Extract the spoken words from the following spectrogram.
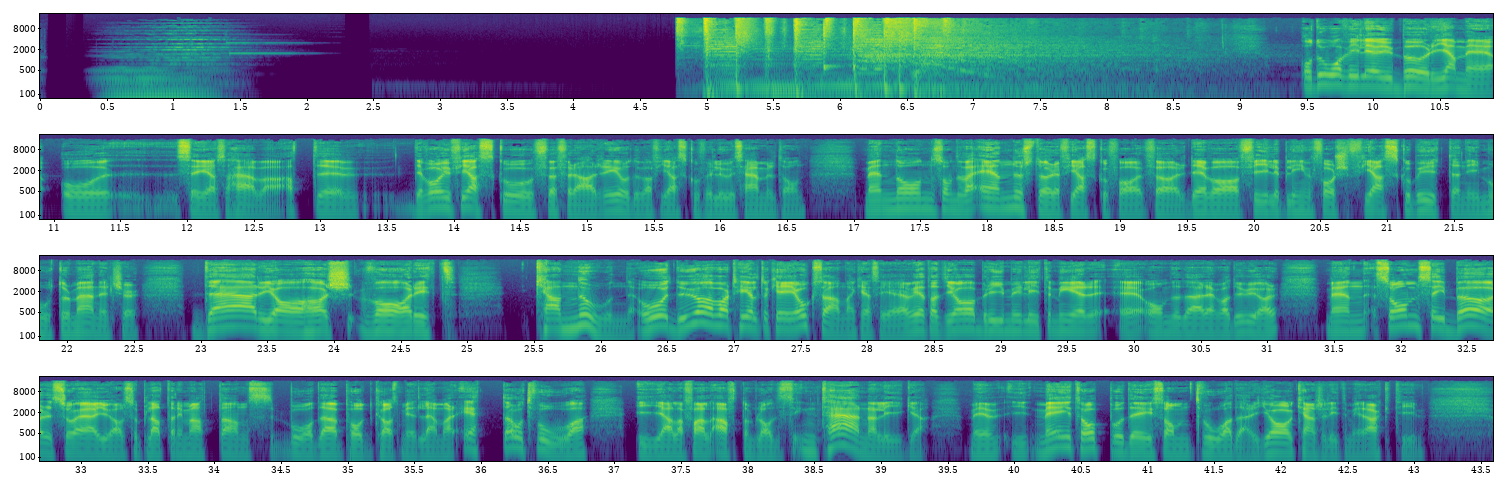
Och då vill jag ju börja med att säga så här, va? att eh, det var ju fiasko för Ferrari och det var fiasko för Lewis Hamilton. Men någon som det var ännu större fiasko för, för det var Filip Lindfors fiaskobyten i Motormanager. Där jag har varit kanon. Och du har varit helt okej okay också Anna kan jag säga. Jag vet att jag bryr mig lite mer eh, om det där än vad du gör. Men som sig bör så är ju alltså Plattan i mattans båda podcastmedlemmar etta och tvåa i alla fall Aftonbladets interna liga. Med mig i topp och dig som tvåa där. Jag kanske lite mer aktiv.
